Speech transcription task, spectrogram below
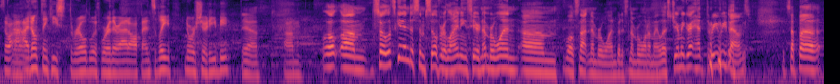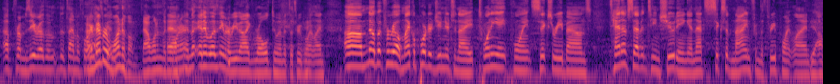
So Yeah. I, I don't think he's thrilled with where they're at offensively, nor should he be. Yeah. Um, Well, um, so let's get into some silver linings here. Number one, um, well, it's not number one, but it's number one on my list. Jerami Grant had three rebounds. It's up uh, up from zero the, the time before. I That's remember good. one of them, that one in the Yeah, corner. and, the, and it wasn't even a rebound; like rolled to him at the three point line. Um, no, but for real, Michael Porter Jr. tonight, twenty eight points, six rebounds, ten of seventeen shooting, and that's six of nine from the three point line. Yeah.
